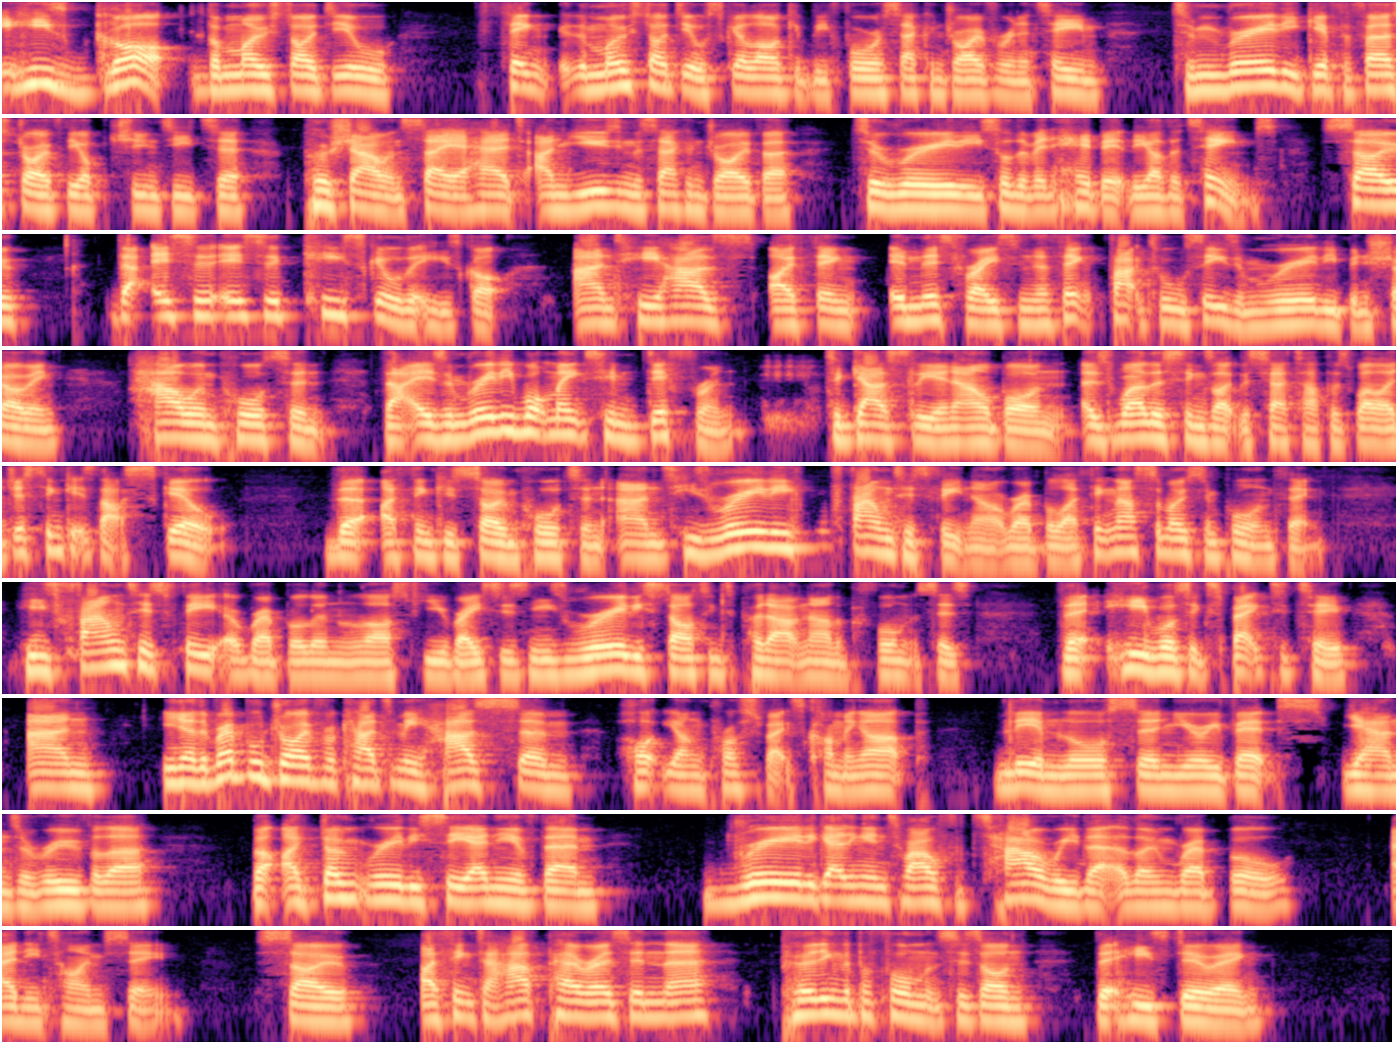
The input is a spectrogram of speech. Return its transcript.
he's got the most ideal thing, the most ideal skill, arguably, for a second driver in a team to really give the first driver the opportunity to push out and stay ahead and using the second driver to really sort of inhibit the other teams. So that it's a it's a key skill that he's got. And he has, I think, in this race, and I think fact all season really been showing how important that is and really what makes him different to Gasly and Albon, as well as things like the setup as well. I just think it's that skill that I think is so important. And he's really found his feet now at Red Bull. I think that's the most important thing. He's found his feet at Red Bull in the last few races, and he's really starting to put out now the performances that he was expected to. And, you know, the Red Bull Driver Academy has some hot young prospects coming up Liam Lawson, Jüri Vips, Jehan Daruvala, but I don't really see any of them really getting into Alpha Tauri, let alone Red Bull, anytime soon. So I think to have Perez in there, putting the performances on that he's doing,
